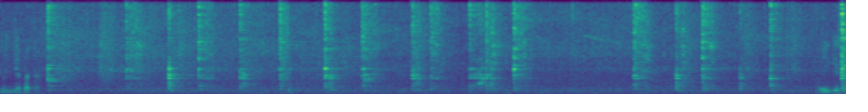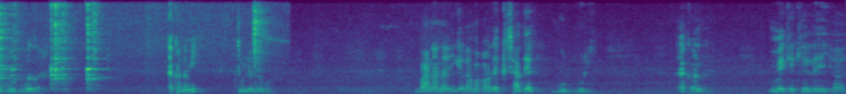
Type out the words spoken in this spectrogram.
ধনিয়া পাতা। এই গেছে বুট বাজা এখন আমি তুলে নেব। বানানাই গেলাম অনেক স্বাদের বুট বুড়ি এখন মেখে খেলেই হয়,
